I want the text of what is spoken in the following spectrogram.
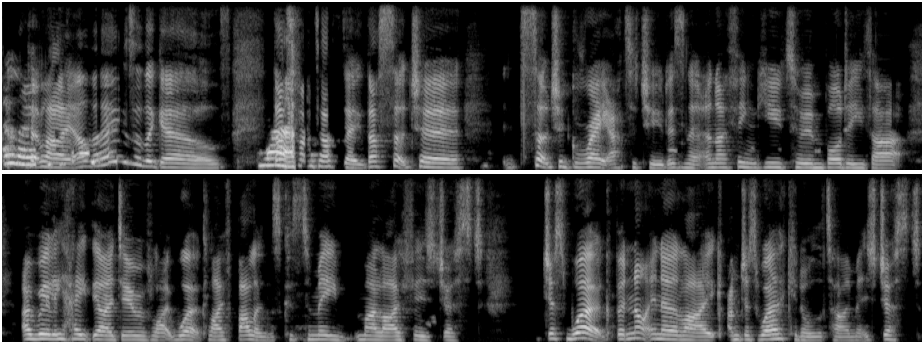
Hello. like, oh, those are the girls. yeah. That's fantastic. That's such a such a great attitude, isn't it? And I think you to embody that. I really hate the idea of like work life balance because to me, my life is just just work, but not in a like I'm just working all the time. It's just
